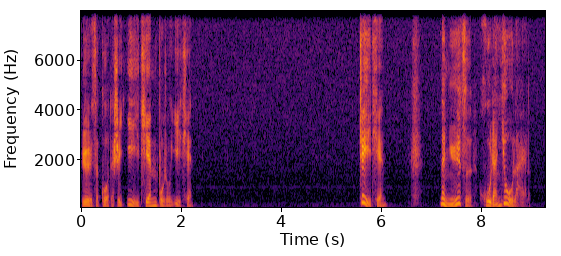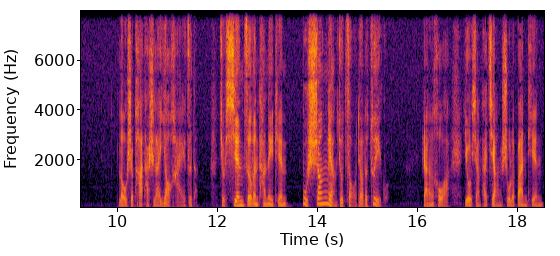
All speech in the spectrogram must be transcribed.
日子过得是一天不如一天。这一天，那女子忽然又来了，娄氏怕她是来要孩子的。就先责问他那天不商量就走掉的罪过，然后啊，又向他讲述了半天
